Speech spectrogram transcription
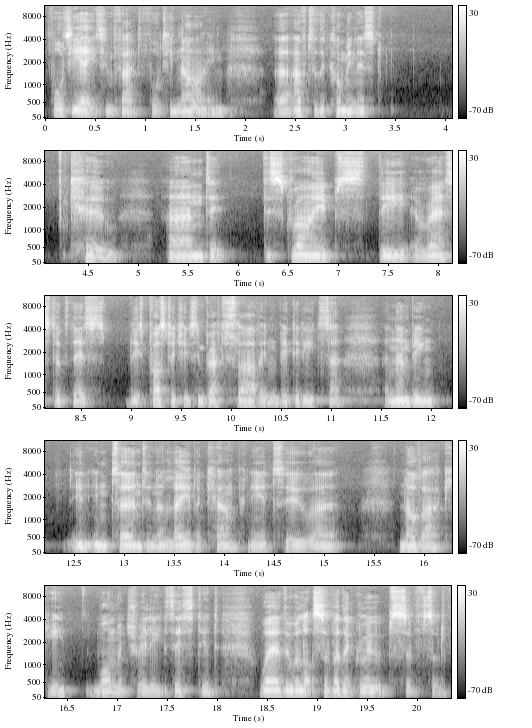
48 in fact, 49, uh, after the communist coup, and it describes the arrest of this these prostitutes in Bratislava in Vydrica, and then being in, interned in a labour camp near to uh, Nováky, one which really existed, where there were lots of other groups of sort of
